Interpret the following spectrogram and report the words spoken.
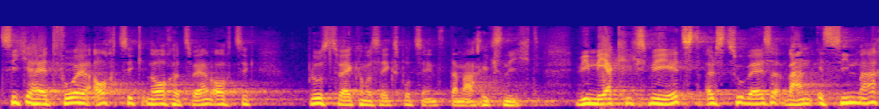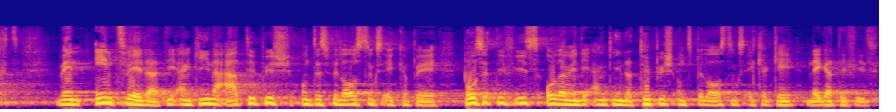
Sicherheit vorher 80, nachher 82, plus 2,6 Prozent, da mache ich es nicht. Wie merke ich es mir jetzt als Zuweiser, wann es Sinn macht, wenn entweder die Angina atypisch und das Belastungs-EKG positiv ist oder wenn die Angina typisch und das Belastungs-EKG negativ ist.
